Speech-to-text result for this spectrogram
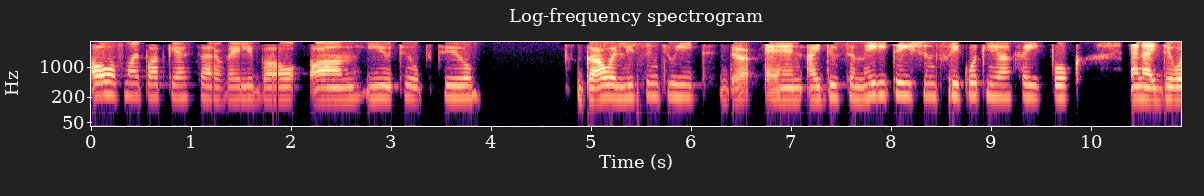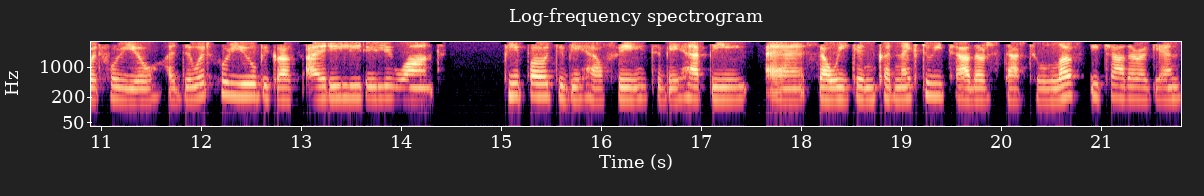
all of my podcasts are available on YouTube too. Go and listen to it. The, and I do some meditation frequently on Facebook and I do it for you. I do it for you because I really, really want people to be healthy, to be happy, so we can connect to each other, start to love each other again.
